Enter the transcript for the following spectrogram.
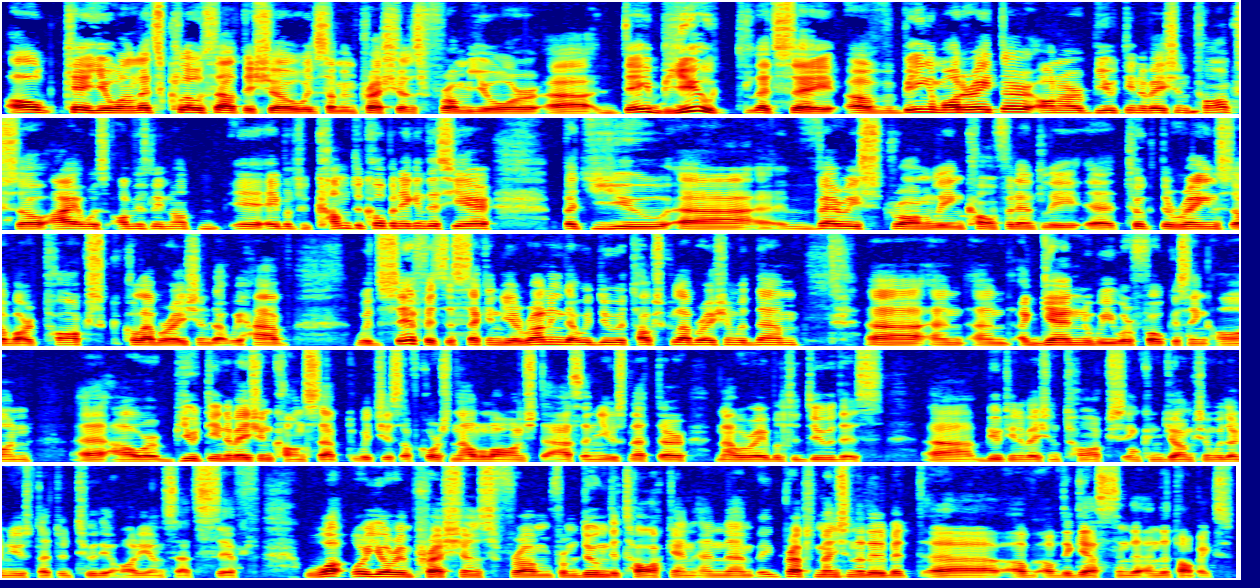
Okay, Johan, let's close out the show with some impressions from your uh, debut, let's say, of being a moderator on our beauty innovation talk. So I was obviously not uh, able to come to Copenhagen this year, but you uh, very strongly and confidently uh, took the reins of our talks collaboration that we have with CIFF. It's the second year running that we do a talks collaboration with them, uh, and and again we were focusing on uh, our beauty innovation concept, which is of course now launched as a newsletter. Now we're able to do this. Uh, beauty innovation talks in conjunction with our newsletter to the audience at CIFF. What were your impressions from from doing the talk, and and um, perhaps mention a little bit uh, of of the guests and the and the topics?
